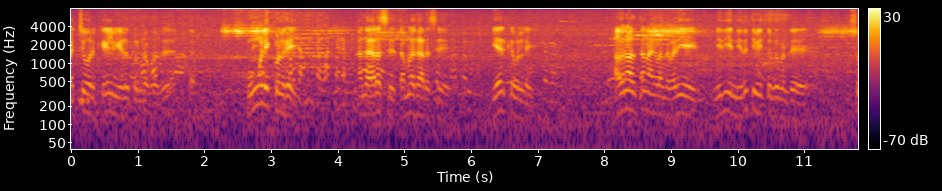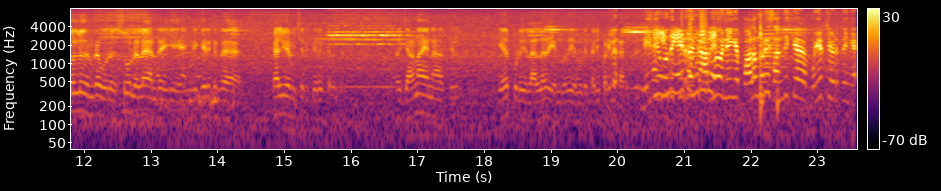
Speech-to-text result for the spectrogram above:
பற்றி ஒரு கேள்வி எழுப்புகின்ற பொழுது மும்மொழி கொள்கை அந்த அரசு தமிழக அரசு ஏற்கவில்லை. அதனால் தான் நாங்கள் அந்த வரியை நிதியை நிறுத்தி வைத்திருக்கிறோம் என்று சொல்லுகின்ற ஒரு சூழ்நிலை அன்றைக்கு இன்றைக்கு இருக்கின்ற கல்வி அமைச்சருக்கு இருக்கிறது. ஜனநாயக நாட்டில் ஏற்புடையது அல்லது என்பது என்னுடைய தனிப்பட்ட கருத்து. நிதி ஒதுக்கீடு காரணம். நீங்க பலமுறை சந்திக்க முயற்சி எடுத்தீங்க.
